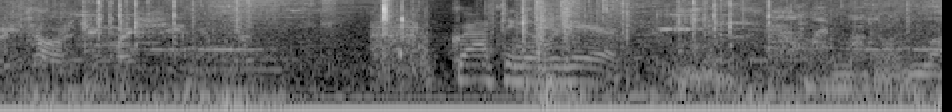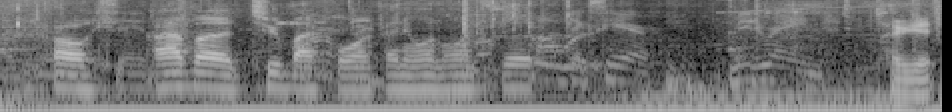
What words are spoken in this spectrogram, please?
Recharging my shields. Crafting over here. Oh, my mother would love you. Oh, he- I have a 2x4 if anyone wants it. Optics. Mid range. Take it.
